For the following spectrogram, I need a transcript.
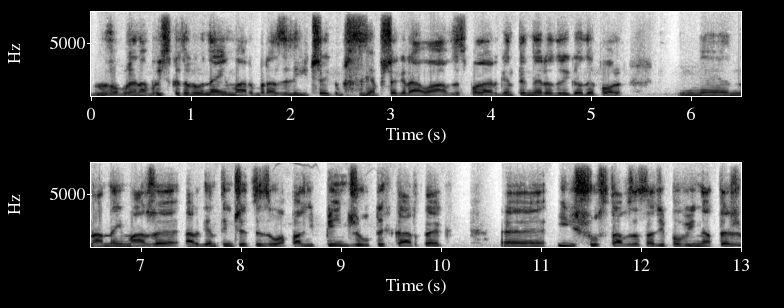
w ogóle na boisku to był Neymar, Brazylijczyk. Brazylia przegrała, a w zespole Argentyny Rodrigo de Paul. Na Neymarze Argentyńczycy złapali pięć żółtych kartek e, i szósta w zasadzie powinna też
